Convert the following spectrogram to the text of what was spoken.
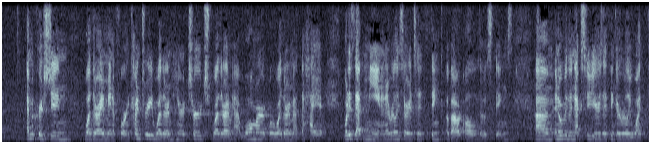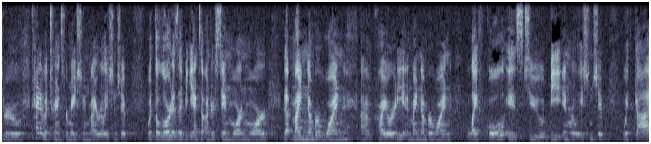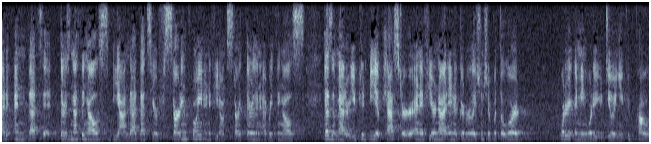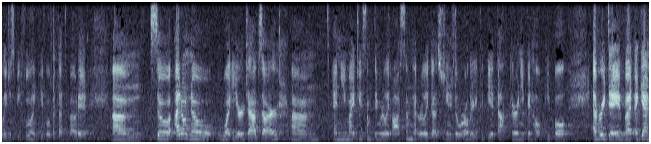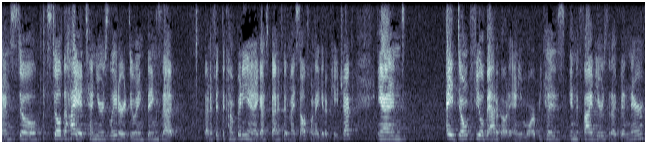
I'm a Christian, whether I'm in a foreign country, whether I'm here at church, whether I'm at Walmart, or whether I'm at the Hyatt, what does that mean? And I really started to think about all of those things. Um, and over the next few years, I think I really went through kind of a transformation in my relationship with the Lord as I began to understand more and more that my number one um, priority and my number one life goal is to be in relationship with God, and that's it. There's nothing else beyond that. That's your starting point, and if you don't start there, then everything else doesn't matter. You could be a pastor, and if you're not in a good relationship with the Lord, what are you, I mean, what are you doing? You could probably just be fooling people, but that's about it. Um, so I don't know what your jobs are. Um, and you might do something really awesome that really does change the world, or you could be a doctor and you could help people every day. But again, I'm still still at the Hyatt 10 years later, doing things that benefit the company and I guess benefit myself when I get a paycheck. And I don't feel bad about it anymore because in the five years that I've been there,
